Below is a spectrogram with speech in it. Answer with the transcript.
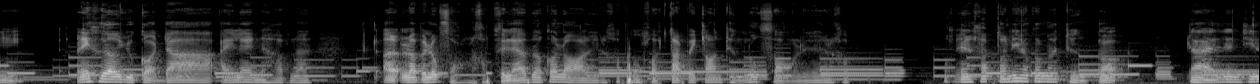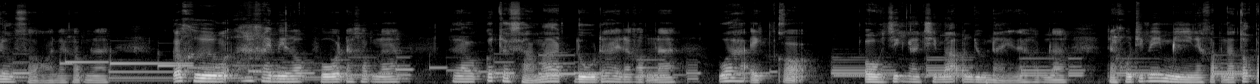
นี่อันนี้คือเราอยู่เกาะดาไอแลนด์นะครับนะเราเป็นโลกสองนะครับเสร็จแล้วเราก็รอเลยนะครับผมขอตัดไปตอนถึงโลกสองเลยนะครับ โอเคนะครับ ตอนนี้เราก็มาถึงเกาะดาไอแลนที่โลกสองนะครับนะ ก็คือถ้าใครมีล็อกโพสนะครับนะ เราก็จะสามารถดูได้นะครับนะ ว่าไอเกาะโอจิงานชิมะมันอยู่ไหนนะครับนะ แต่คนที่ไม่มีนะครับนะต้องไป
